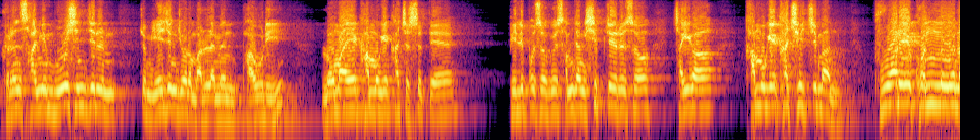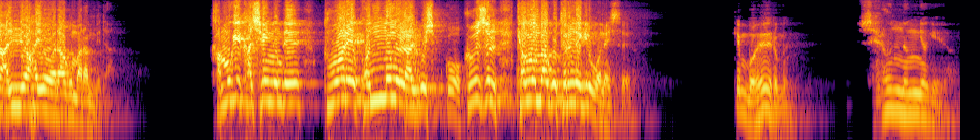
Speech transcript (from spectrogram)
그런 삶이 무엇인지를 좀 예정적으로 말하려면 바울이 로마의 감옥에 갇혔을 때 빌립보서 그 3장 10절에서 자기가 감옥에 갇혀 있지만 부활의 권능을 알려하여라고 말합니다. 감옥에 갇혀 있는데 부활의 권능을 알고 싶고 그것을 경험하고 드러내기를 원했어요. 그게 뭐예요, 여러분? 새로운 능력이에요.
